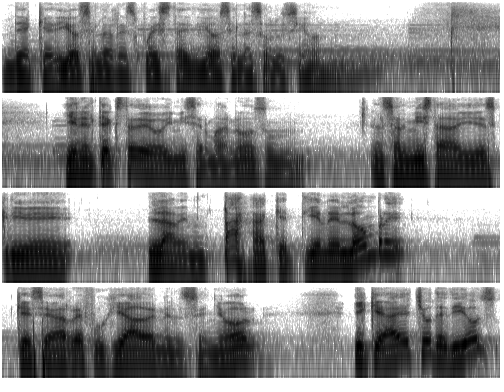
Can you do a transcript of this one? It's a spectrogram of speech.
de que Dios es la respuesta y Dios es la solución. Y en el texto de hoy, mis hermanos, el salmista David escribe la ventaja que tiene el hombre que se ha refugiado en el Señor y que ha hecho de Dios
